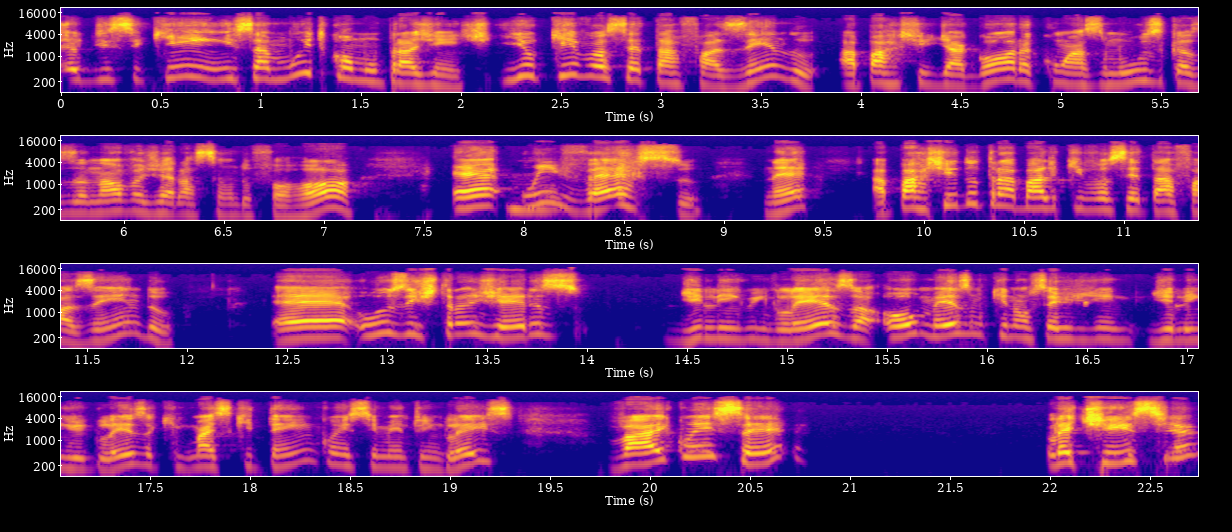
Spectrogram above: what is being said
eu disse que isso é muito comum pra gente. E o que você está fazendo a partir de agora com as músicas da nova geração do forró é o uhum. inverso, né? A partir do trabalho que você está fazendo, é, os estrangeiros de língua inglesa, ou mesmo que não seja de, de língua inglesa, que, mas que tem conhecimento inglês, vai conhecer Letícia,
